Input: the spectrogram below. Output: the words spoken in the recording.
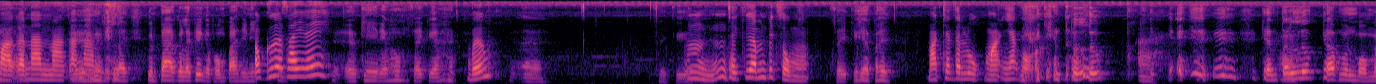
หมากอันนั้นหมากอันนั้น เไม่เป็นไรคุณป้าคนละครึ่งกับผมไปทีนี้เอาเกลือใส่เลยโอเคเดี๋ยวผมใส่เกลือ เบิ้งเออ ใส่เกลืออืมใส่เกลือมันเป็นสมใส่เกลือไปหมากแค่ตะลูกหมากเนี้ยก็แกนตะลุกอ่าแกนตะลุกครับมันบ่แม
